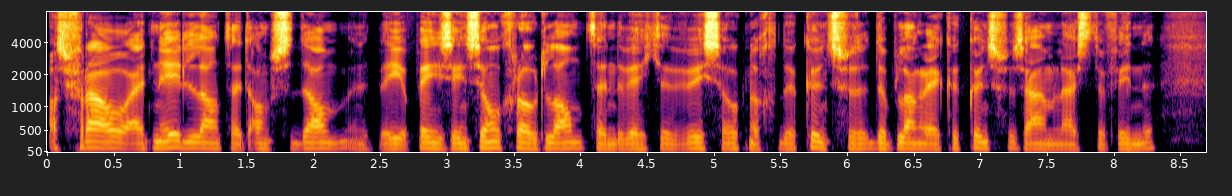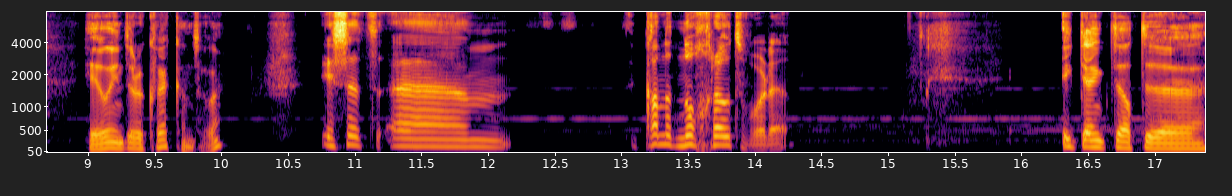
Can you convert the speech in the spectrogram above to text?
als vrouw uit Nederland, uit Amsterdam, en ben je opeens in zo'n groot land. En dan weet je, we wisten ook nog de, kunst, de belangrijke kunstverzamelaars te vinden. Heel indrukwekkend hoor. Is het, um, kan het nog groter worden? Ik denk dat de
